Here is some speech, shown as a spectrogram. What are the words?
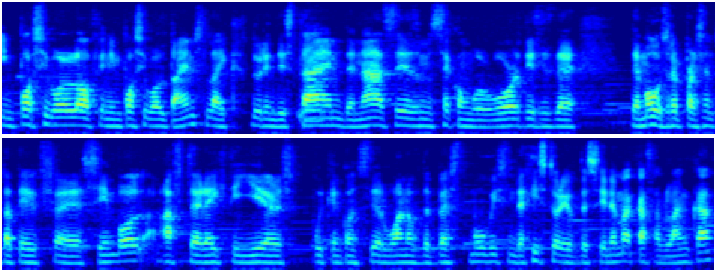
impossible love in impossible times like during this time the nazism second world war this is the the most representative uh, symbol. After 80 years we can consider one of the best movies in the history of the cinema casablanca.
